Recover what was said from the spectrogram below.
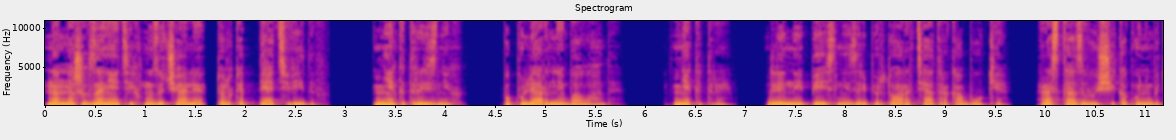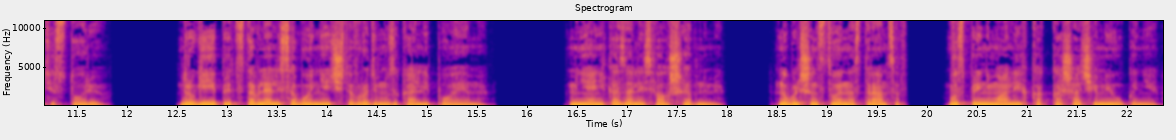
На наших занятиях мы изучали только пять видов. Некоторые из них – популярные баллады, некоторые – длинные песни из репертуара театра Кабуки, рассказывающие какую-нибудь историю. Другие представляли собой нечто вроде музыкальной поэмы. Мне они казались волшебными, но большинство иностранцев воспринимали их как кошачье мяуканье,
